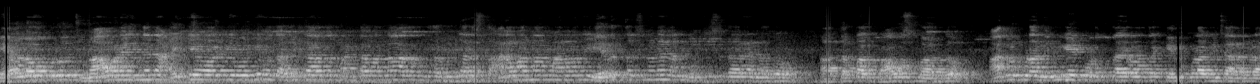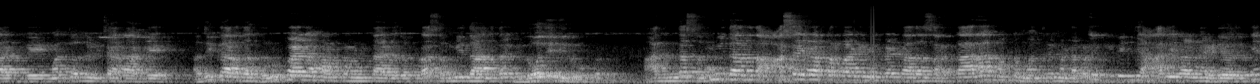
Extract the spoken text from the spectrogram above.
ಕೆಲವೊಬ್ರು ಚುನಾವಣೆಯಿಂದನೇ ಆಯ್ಕೆವಾಗಿ ಹೋಗಿ ಒಂದು ಅಧಿಕಾರದ ಮಟ್ಟವನ್ನ ಅಧಿಕಾರ ಸ್ಥಾನವನ್ನ ಮಾನವನ್ನ ಏರಿದ ತಕ್ಷಣನೇ ನಾನು ಗುರುತಿಸಿದ್ದಾರೆ ಅನ್ನೋದು ಆ, ತಪ್ಪಾಗಿ ಭಾವಿಸಬಾರ್ದು. ಆದರೂ ಕೂಡ ನಿಮಗೆ ಕೊಡ್ತಾ ಇರುವಂತ ಕಿರುಕುಳ ವಿಚಾರಗಳಾಗಲಿ ಮತ್ತೊಂದು ವಿಚಾರ ಆಗಲಿ ಅಧಿಕಾರದ ದುರುಪಯೋಗ ಮಾಡ್ಕೊಳ್ತಾ ಇರೋದು ಕೂಡ ಸಂವಿಧಾನದ ವಿರೋಧಿ ನಿಲುವುಗಳು. ಆದ್ರಿಂದ ಸಂವಿಧಾನದ ಆಶಯಗಳ ಪರವಾಗಿ ನಿಲ್ಲಬೇಕಾದ ಸರ್ಕಾರ ಮತ್ತು ಮಂತ್ರಿಮಂಡಲಗಳು ಈ ರೀತಿ ಹಾದಿಗಳನ್ನ ಹಿಡಿಯೋದಕ್ಕೆ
